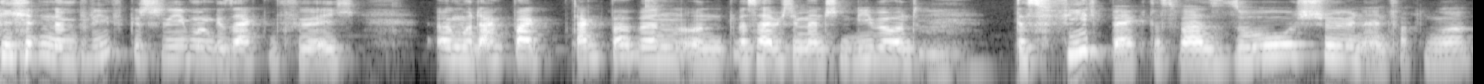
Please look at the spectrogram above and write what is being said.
jeden einen Brief geschrieben und gesagt, wofür ich irgendwo dankbar, dankbar bin und weshalb ich den Menschen liebe. Und mhm. das Feedback, das war so schön einfach nur.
